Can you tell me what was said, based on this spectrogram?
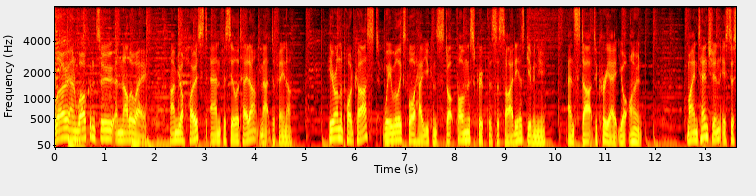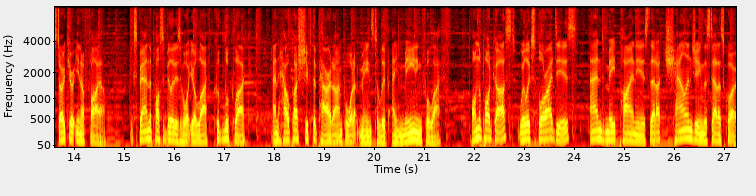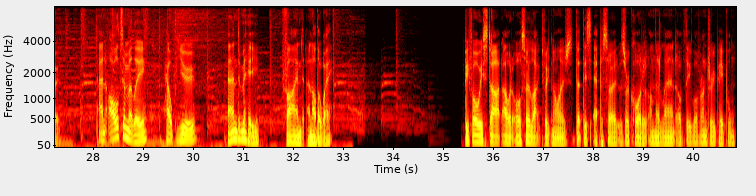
Hello and welcome to Another Way. I'm your host and facilitator, Matt Defina. Here on the podcast, we will explore how you can stop following the script that society has given you and start to create your own. My intention is to stoke your inner fire, expand the possibilities of what your life could look like, and help us shift the paradigm for what it means to live a meaningful life. On the podcast, we'll explore ideas and meet pioneers that are challenging the status quo and ultimately help you and me find another way. Before we start, I would also like to acknowledge that this episode was recorded on the land of the Wurundjeri people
